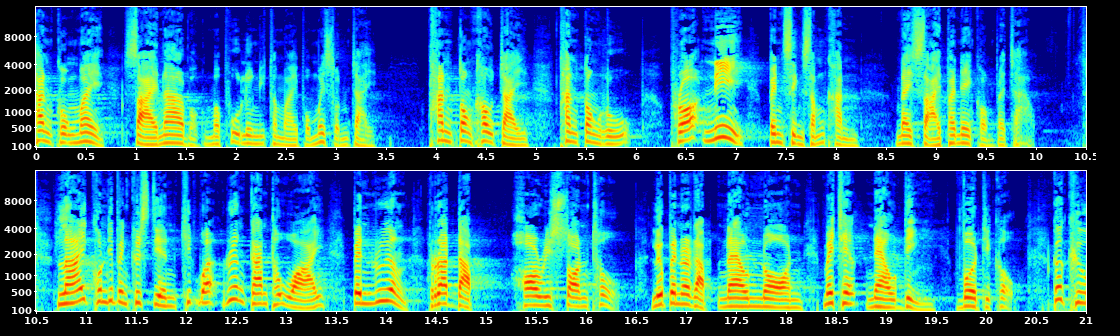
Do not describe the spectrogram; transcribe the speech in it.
ท่านคงไม่สายหน้าบอกมาพูดเรื่องนี้ทำไม ผมไม่สนใจ ท่านต้องเข้าใจ ท่านต้องรู้ เพราะนี่เป็นสิ่งสำคัญในสายพระเนตรของพระเจ้า หลายคนที่เป็นคริสเตียนคิดว่าเรื่องการถวายเป็นเรื่องระดับ horizontal หรือเป็นระดับแนวนอน ไม่ใช่แนวดิ่ง vertical ก็คือ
